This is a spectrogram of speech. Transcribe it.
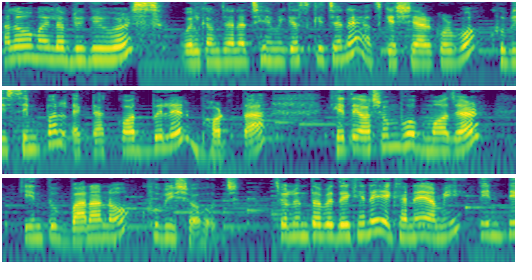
Hello my lovely viewers welcome জানাচ্ছি হেমিকাস কিচেনে আজকে শেয়ার করব খুবই সিম্পল একটা কদবেলের ভর্তা। খেতে অসম্ভব মজার, কিন্তু বানানো খুবই সহজ। চলুন তবে দেখে নেই, এখানে আমি তিনটি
